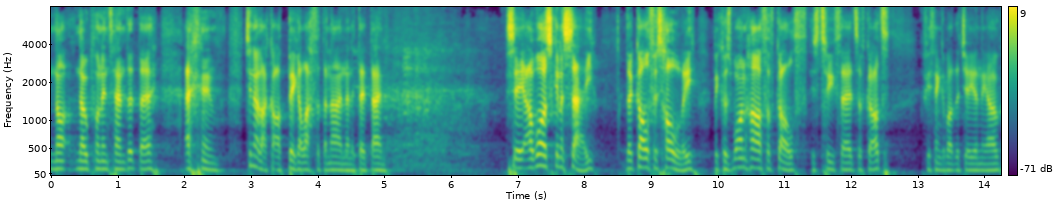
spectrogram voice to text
not, no pun intended there. Um, do you know that got a bigger laugh at the nine than it did then? See, I was going to say that golf is holy because one half of golf is two thirds of God. If you think about the G and the O,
